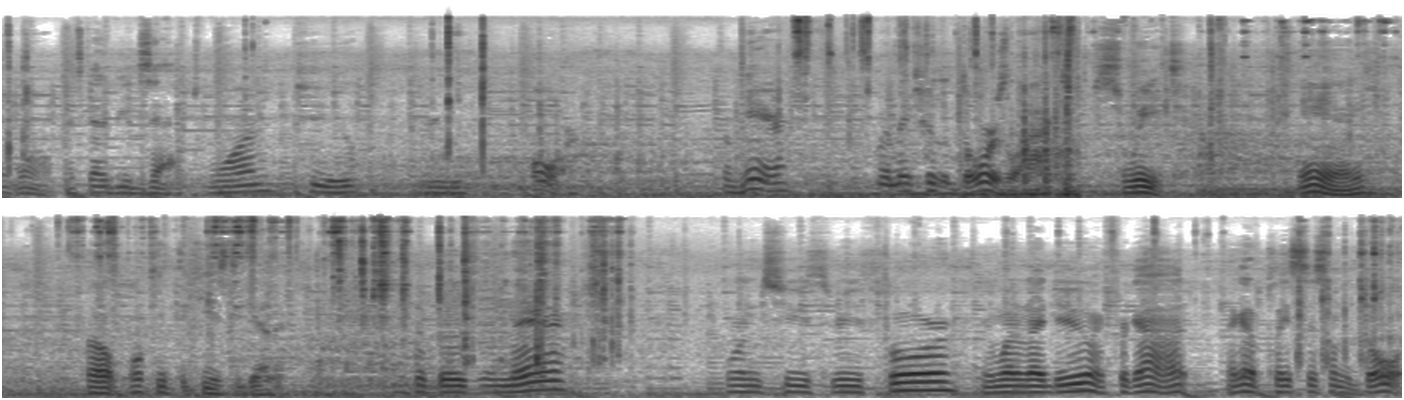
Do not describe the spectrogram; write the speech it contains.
it won't. It's got to be exact. One, two, three, four. From here, I'm gonna make sure the door is locked. Sweet. And, well, we'll keep the keys together. Put those in there. One, two, three, four. And what did I do? I forgot. I gotta place this on the door.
